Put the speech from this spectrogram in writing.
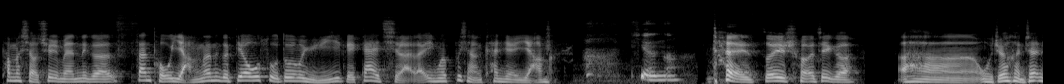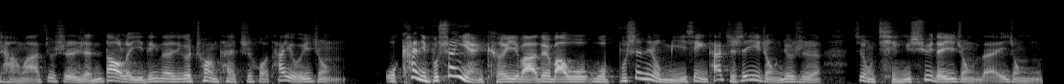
他们小区里面那个三头羊的那个雕塑都用雨衣给盖起来了，因为不想看见羊。天呐，对，所以说这个啊、我觉得很正常嘛，就是人到了一定的一个状态之后，他有一种我看你不顺眼可以吧，对吧？我我不是那种迷信，它只是一种就是这种情绪的一种的一种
